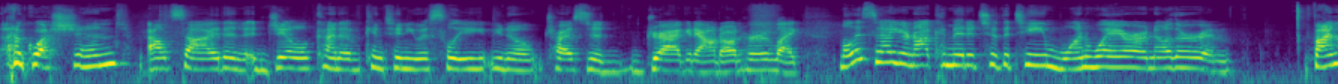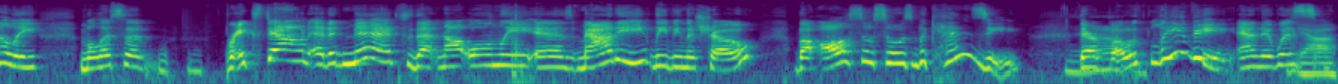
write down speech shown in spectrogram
questioned outside, and- and Jill kind of continuously, you know, tries to drag it out on her, like Melissa, you're not committed to the team one way or another, and finally, Melissa breaks down and admits that not only is Maddie leaving the show, but also so is Mackenzie. They're both leaving, and it was Yeah.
